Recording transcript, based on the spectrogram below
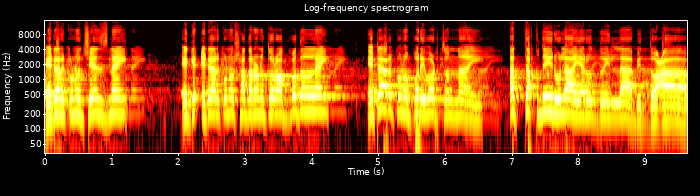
এটার কোনো চেঞ্জ নাই। এটার কোনো সাধারণত রদবদল নাই। এটার কোনো পরিবর্তন নাই। আত-তাকদিরু লা ইয়ারুদ্দু ইল্লা বিদ-দুআ।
